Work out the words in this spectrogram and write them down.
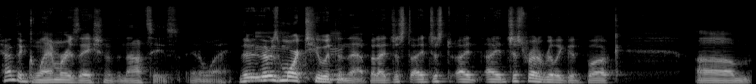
kind of the glamorization of the Nazis in a way. There, there was more to it mm-hmm. than that, but I just, I just, I, I just read a really good book. Um,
